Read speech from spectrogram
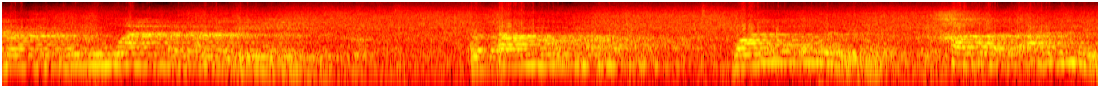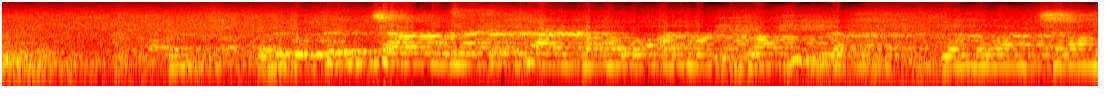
beberapa pada hari ini. Pertama, walaupun khabar ahli ya, penduduk kencang mengatakan bahawa Anwar Ibrahim lah yang merancang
